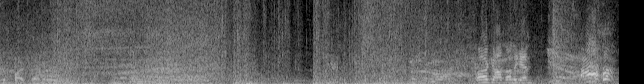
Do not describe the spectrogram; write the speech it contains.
Oh, I got five stamina. Oh god, not again. Gute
